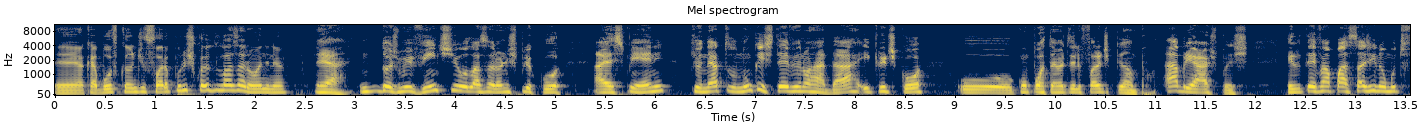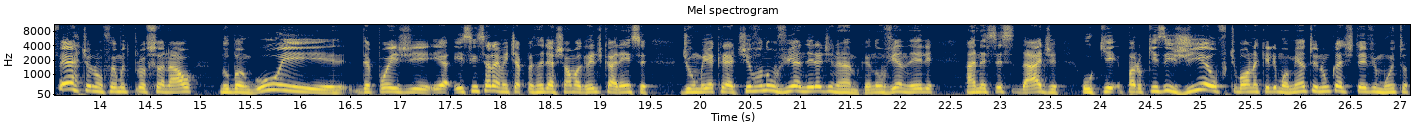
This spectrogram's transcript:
é, acabou ficando de fora por escolha do Lazzaroni, né? É, em 2020 o Lazzaroni explicou à ESPN que o Neto nunca esteve no radar e criticou o comportamento dele fora de campo. Abre aspas. Ele teve uma passagem não muito fértil, não foi muito profissional no Bangu e depois de. E, e, sinceramente, apesar de achar uma grande carência de um meia criativo, não via nele a dinâmica, não via nele a necessidade o que, para o que exigia o futebol naquele momento e nunca esteve muito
